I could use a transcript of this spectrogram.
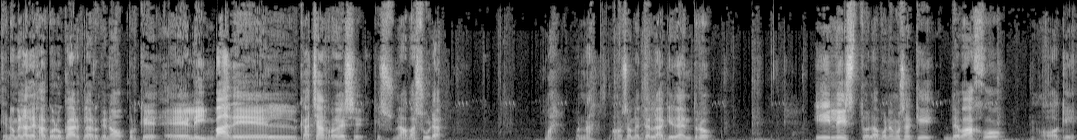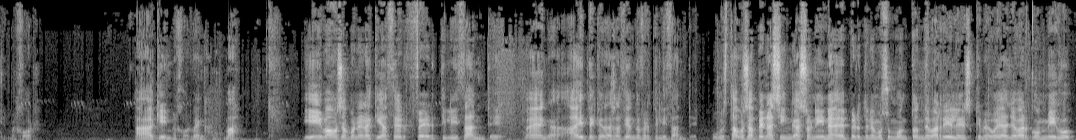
Que no me la deja colocar, claro que no Porque eh, le invade el cacharro ese Que es una basura. Bueno, pues nada Vamos a meterla aquí dentro Y listo, la ponemos aquí debajo O aquí, mejor. Aquí, mejor, venga, va. Y vamos a poner aquí a hacer fertilizante. Venga, ahí te quedas haciendo fertilizante. Uh, Estamos apenas sin gasolina, eh Pero tenemos un montón de barriles que me voy a llevar conmigo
